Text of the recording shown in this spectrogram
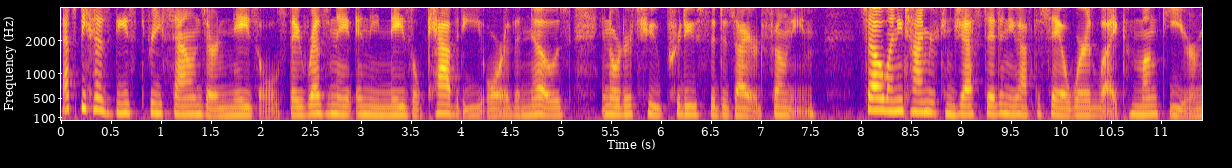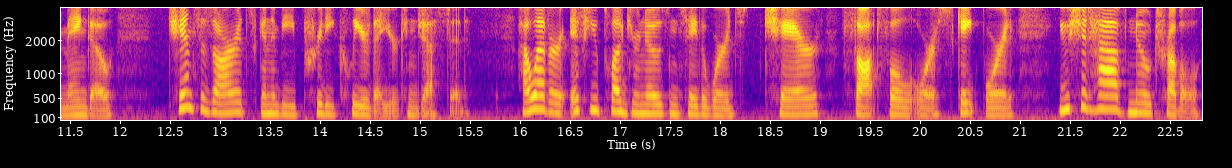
That's because these three sounds are nasals. They resonate in the nasal cavity, or the nose, in order to produce the desired phoneme. So, anytime you're congested and you have to say a word like monkey or mango, chances are it's going to be pretty clear that you're congested. However, if you plug your nose and say the words chair, thoughtful, or skateboard, you should have no trouble.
